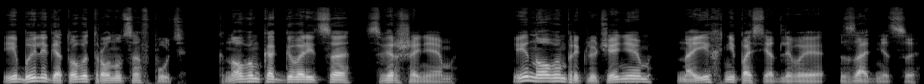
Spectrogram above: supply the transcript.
и были готовы тронуться в путь, к новым, как говорится, свершениям и новым приключениям на их непоседливые задницы.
